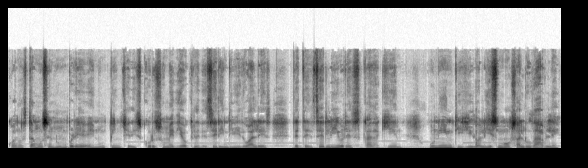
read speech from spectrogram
cuando estamos en un breve, en un pinche discurso mediocre de ser individuales, de ser libres cada quien, un individualismo saludable,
